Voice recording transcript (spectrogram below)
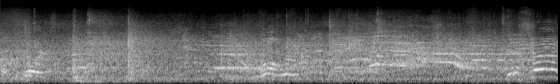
Up the board. Go on, Willie. Get a shot!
